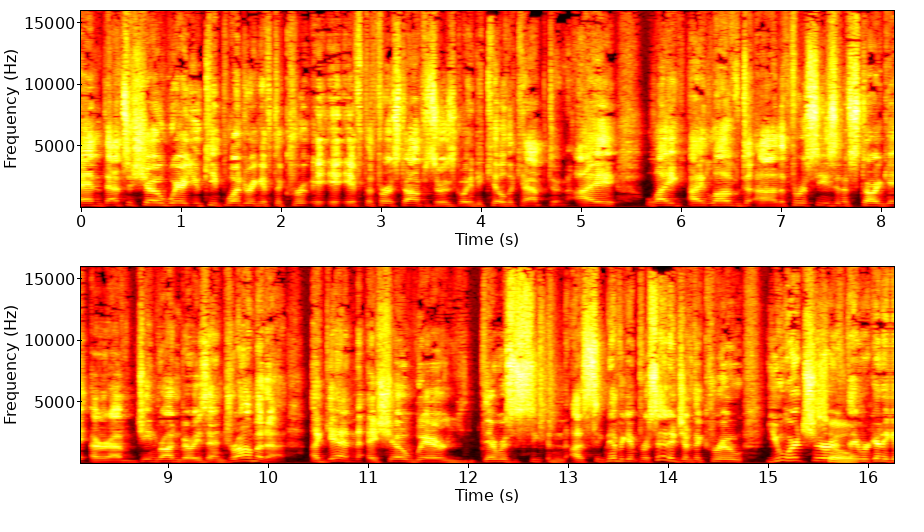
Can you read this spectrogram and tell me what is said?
and that's a show where you keep wondering if the crew, i- i- if the first officer is going to kill the captain. I like, I loved uh, the first season of Stargate or of Gene Roddenberry's Andromeda. Again, a show where there was a a significant percentage of the crew you weren't sure So- if they were going to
